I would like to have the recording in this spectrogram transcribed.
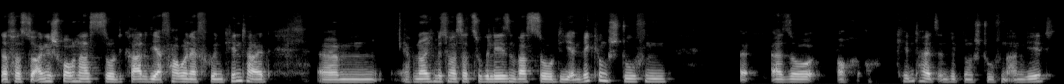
Das, was du angesprochen hast, so gerade die Erfahrung in der frühen Kindheit. Ähm, ich habe neulich ein bisschen was dazu gelesen, was so die Entwicklungsstufen, äh, also auch, auch Kindheitsentwicklungsstufen angeht,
